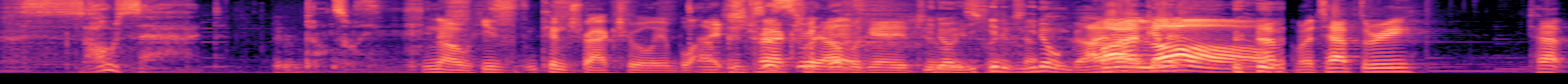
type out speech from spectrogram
so sad. Don't swing. No, he's contractually I'm obliged. contractually obligated to You don't, at you, you don't something. got By I'm not gonna- law. I'm gonna tap three, tap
